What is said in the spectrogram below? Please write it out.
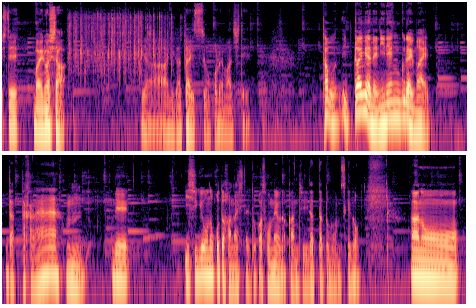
してまいりました。いやありがたいっすよこれマジで。多分1回目はね2年ぐらい前だったかな。うん。で石行のこと話したりとかそんなような感じだったと思うんですけど。あのー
